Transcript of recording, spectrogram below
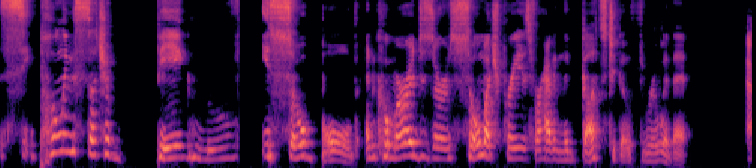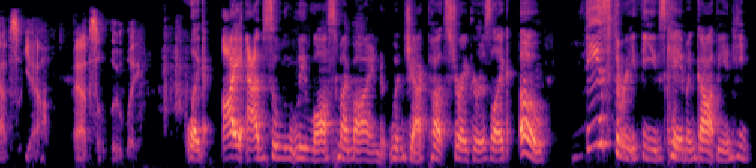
see, pulling such a big move is so bold, and Komura deserves so much praise for having the guts to go through with it. Abs- yeah, absolutely like I absolutely lost my mind when Jackpot Striker is like, "Oh, these three thieves came and got me," and he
